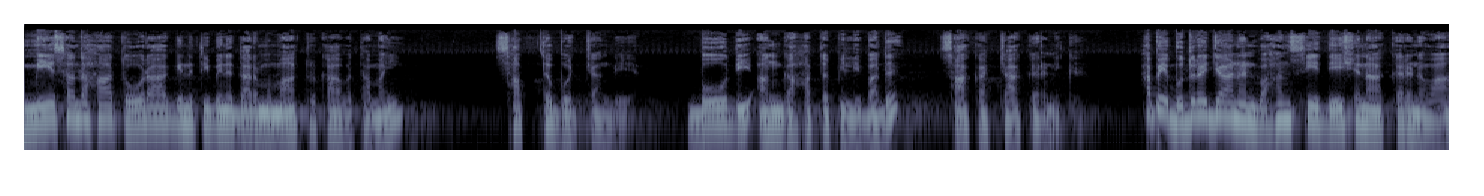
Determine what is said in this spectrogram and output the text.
මේ සඳහා තෝරාගෙන තිබෙන ධර්ම මාතෘකාව තමයි සප්ත බොජ්ජංගය බෝධි අංග හත පිළිබඳ සාකච්ඡා කරනික. අපේ බුදුරජාණන් වහන්සේ දේශනා කරනවා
